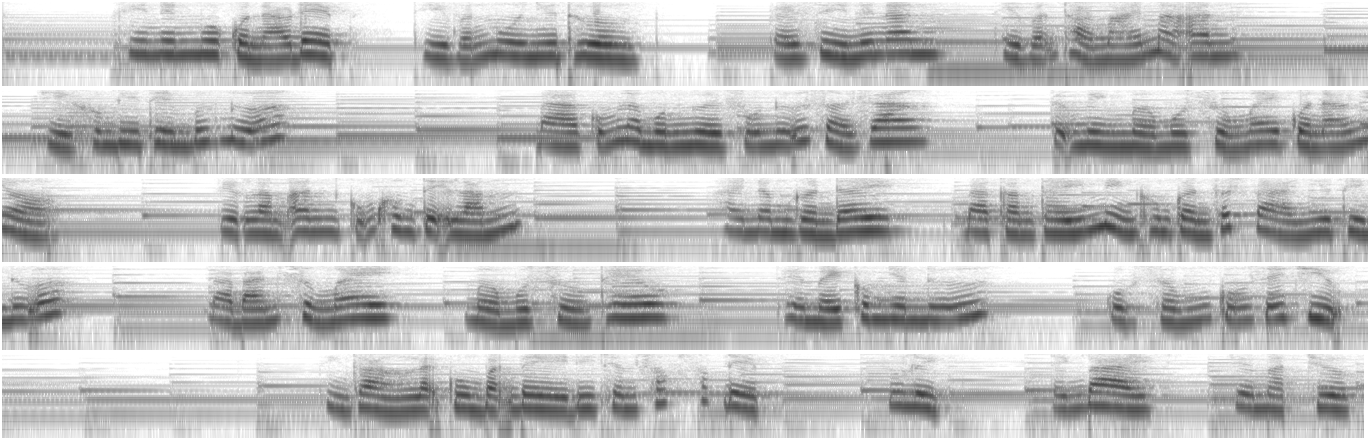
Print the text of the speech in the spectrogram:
khi nên mua quần áo đẹp thì vẫn mua như thường, cái gì nên ăn thì vẫn thoải mái mà ăn, chỉ không đi thêm bước nữa. Bà cũng là một người phụ nữ giỏi giang, tự mình mở một xưởng may quần áo nhỏ. Việc làm ăn cũng không tệ lắm, Hai năm gần đây, bà cảm thấy mình không cần vất vả như thế nữa. Bà bán xưởng may, mở một xưởng thêu, thuê mấy công nhân nữ, cuộc sống cũng dễ chịu. Thỉnh thoảng lại cùng bạn bè đi chăm sóc sắc đẹp, du lịch, đánh bài, chơi mặt trượt.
